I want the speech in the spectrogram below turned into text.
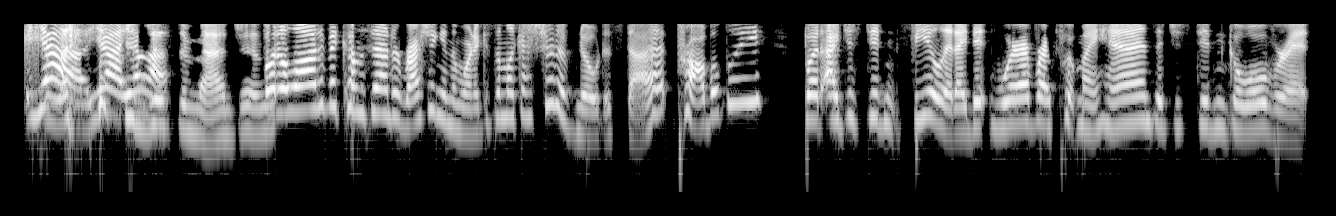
Yeah, yeah, I can yeah. Just imagine. But a lot of it comes down to rushing in the morning because I'm like, I should have noticed that probably, but I just didn't feel it. I did wherever I put my hands, it just didn't go over it,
